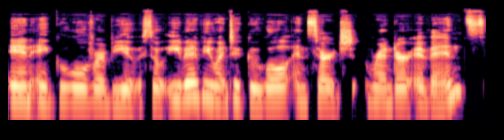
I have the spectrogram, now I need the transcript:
in a Google review. So even if you went to Google and search render events,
